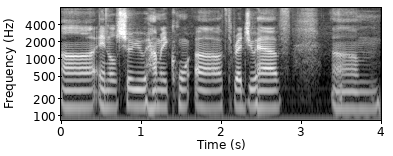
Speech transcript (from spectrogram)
Uh, and it'll show you how many uh, threads you have. Um,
